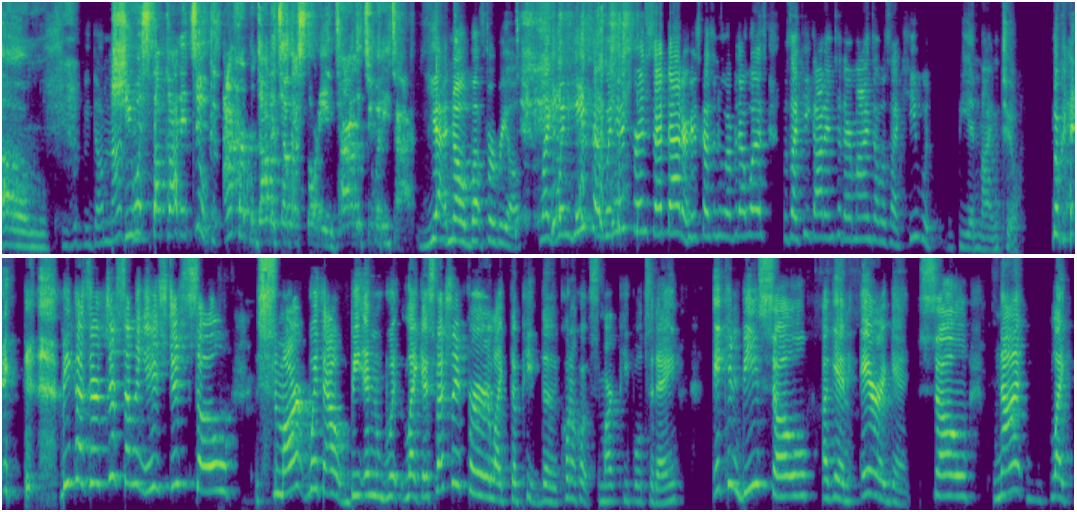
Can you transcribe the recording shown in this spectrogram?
Um, she would be dumb not. She to. was stuck on it too because I've heard Madonna tell that story entirely too many times. Yeah, no, but for real, like when he said when his friend said that or his cousin, whoever that was, was like he got into their minds. I was like, he would be in mine too. Okay, because there's just something. He's just so smart without being with, like, especially for like the pe- the quote unquote smart people today. It can be so again arrogant, so not like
